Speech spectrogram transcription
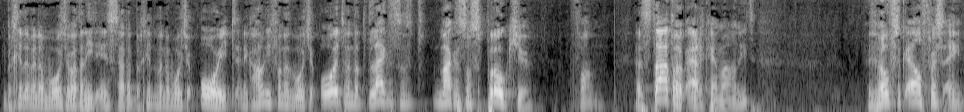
begint met een woordje wat er niet in staat. Het begint met een woordje ooit. En ik hou niet van het woordje ooit, want dat lijkt het, maakt er zo'n sprookje van. Het staat er ook eigenlijk helemaal niet. Dus hoofdstuk 11 vers 1.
